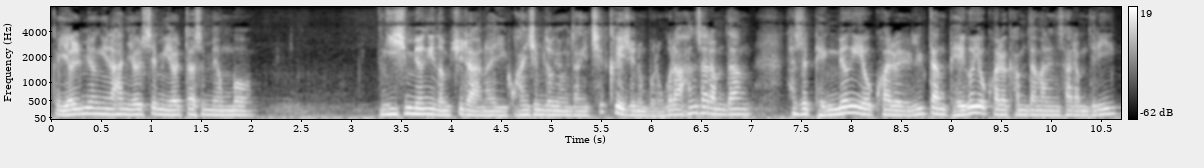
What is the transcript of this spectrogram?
그러니까 10명이나 한 13명, 15명 뭐 20명이 넘지를 않아 이 관심 동영상에 체크해 주는 분은 그러나 한 사람당 사실 100명의 역할을 일당 100의 역할을 감당하는 사람들이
